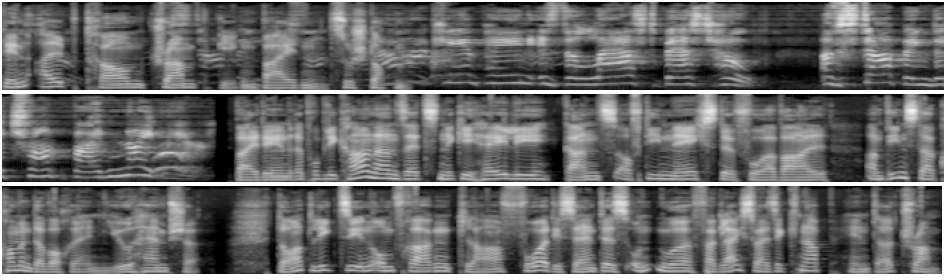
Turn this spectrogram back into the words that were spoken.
den Albtraum Trump gegen Biden zu stoppen. Bei den Republikanern setzt Nikki Haley ganz auf die nächste Vorwahl am Dienstag kommender Woche in New Hampshire. Dort liegt sie in Umfragen klar vor DeSantis und nur vergleichsweise knapp hinter Trump.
